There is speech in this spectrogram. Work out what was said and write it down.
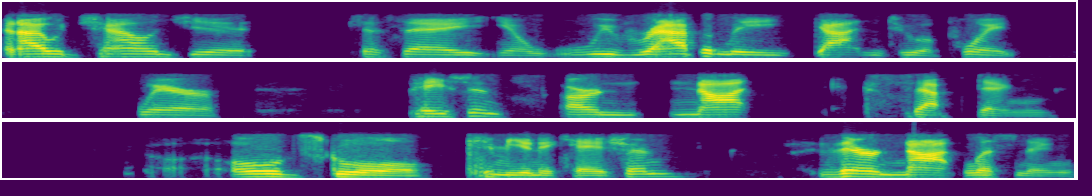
And I would challenge you to say, you know, we've rapidly gotten to a point where patients are not accepting old school communication. They're not listening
